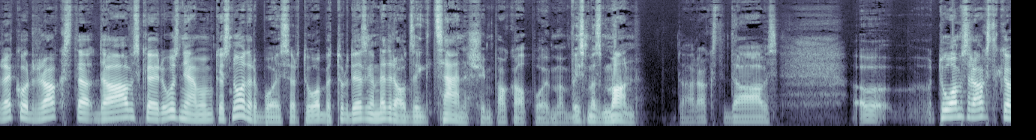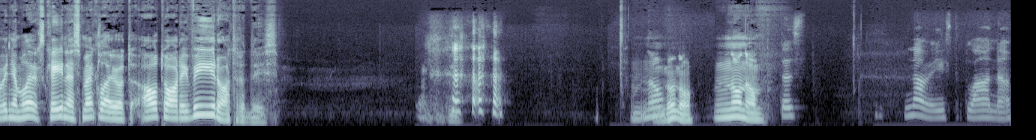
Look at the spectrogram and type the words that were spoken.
Rekords raksta Dāvis, ka ir uzņēmumi, kas nodarbojas ar to, bet tur diezgan nedraudzīga cena šim pakalpojumam. Vismaz man tā raksta Dāvis. Uh, Toms raksta, ka viņam liekas, ka Inês meklējot auto arī vīru atradīs. Nu, Nu, nu. nu, nu. Tas nav īsti plānā.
